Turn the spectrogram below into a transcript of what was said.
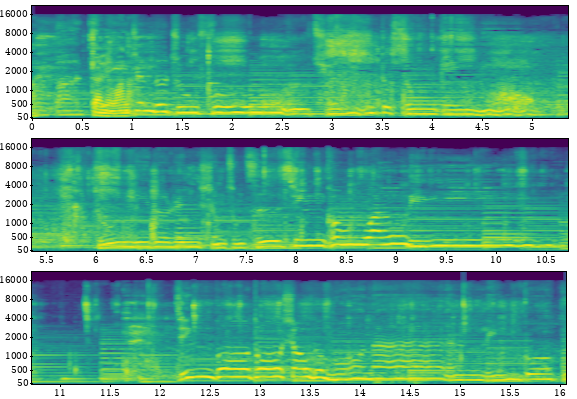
啊，干就完了。真的祝福全都送给你，祝你的人生从此晴空万里。经过多少的磨难，淋过孤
